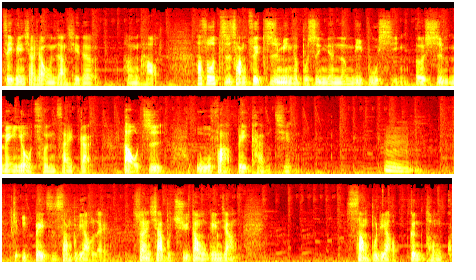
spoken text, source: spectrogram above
这篇小小文章写的很好。他说，职场最致命的不是你的能力不行，而是没有存在感，导致无法被看见。嗯，就一辈子上不了嘞。虽然下不去，但我跟你讲。上不了更痛苦，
